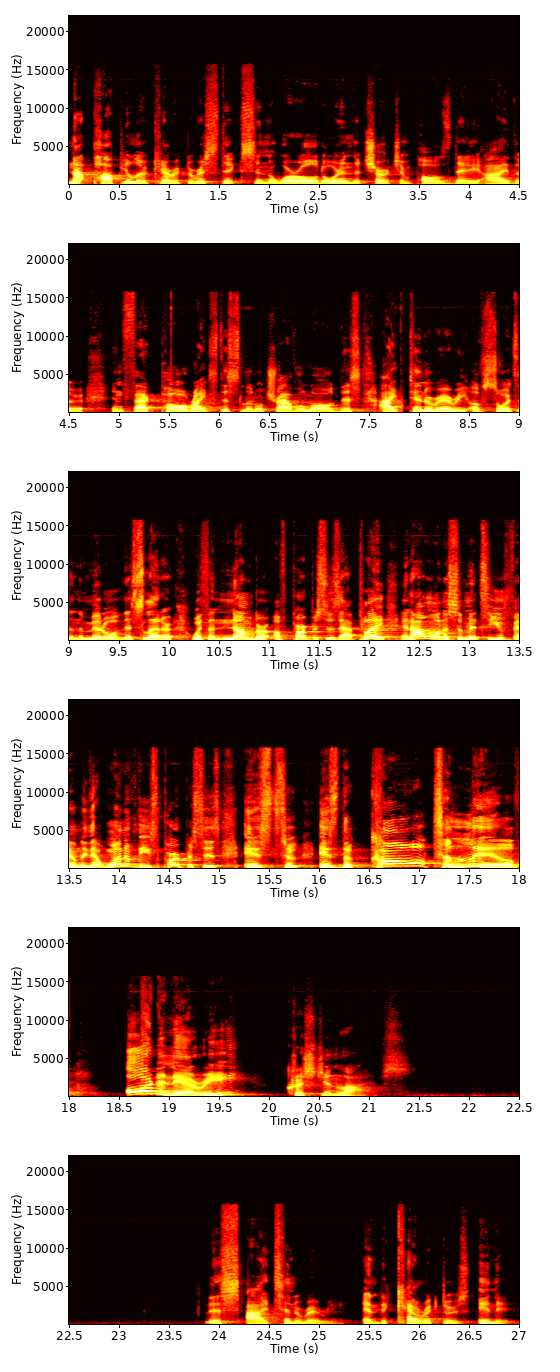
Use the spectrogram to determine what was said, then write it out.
not popular characteristics in the world or in the church in Paul's day either. In fact, Paul writes this little travel log, this itinerary of sorts in the middle of this letter with a number of purposes at play. And I want to submit to you, family, that one of these purposes is, to, is the call to live ordinary Christian lives. This itinerary and the characters in it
